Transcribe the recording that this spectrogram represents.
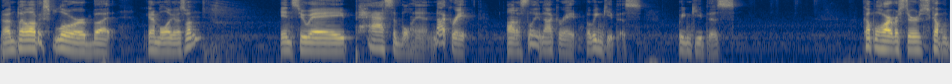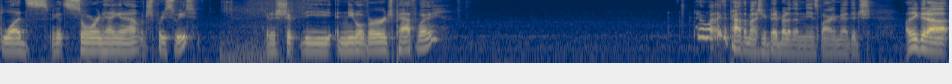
I haven't played a lot of Explorer, but I'm going to mulligan this one into a passable hand. Not great, honestly, not great, but we can keep this. We can keep this. A couple Harvesters, a couple Bloods. We got Sorin hanging out, which is pretty sweet. To ship the Needle Verge pathway. You know what? I think the path might actually be better than the Inspiring Vantage. I think that uh,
